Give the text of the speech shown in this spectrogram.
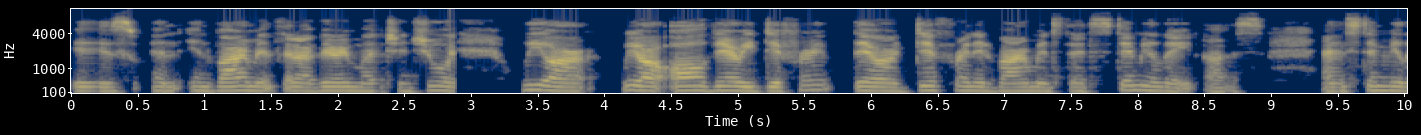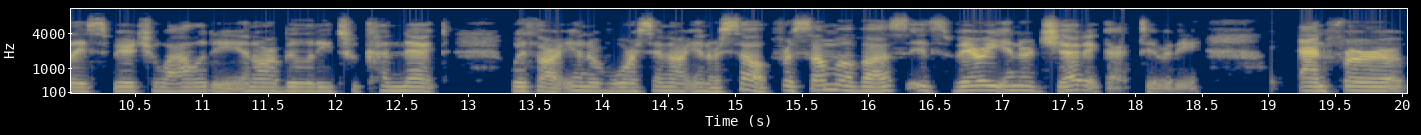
is an environment that I very much enjoy. We are we are all very different. There are different environments that stimulate us and stimulate spirituality and our ability to connect with our inner voice and our inner self. For some of us, it's very energetic activity. And for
